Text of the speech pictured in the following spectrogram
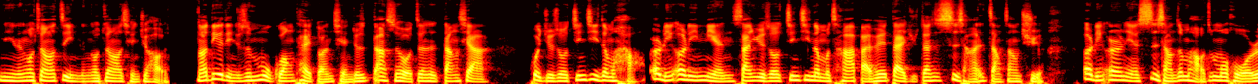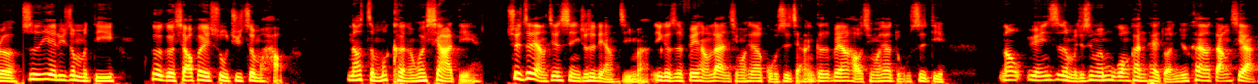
你能够赚到自己能够赚到钱就好了。然后第二点就是目光太短浅，就是那时候我真的当下会觉得说经济那么好，二零二零年三月的时候经济那么差，百废待举，但是市场还是涨上去了。二零二二年市场这么好，这么火热，失业率这么低，各个消费数据这么好，那怎么可能会下跌？所以这两件事情就是两极嘛，一个是非常烂的情况下股市涨，一个是非常好的情况下股市跌。那原因是什么？就是因为目光看太短，你就看到当下。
